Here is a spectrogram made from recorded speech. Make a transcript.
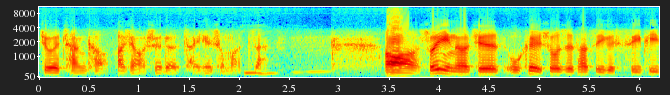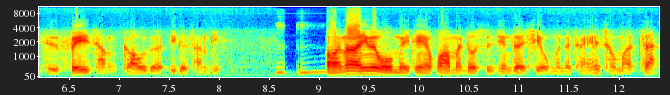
就会参考阿翔老师的产业筹码战。哦，所以呢，其实我可以说是它是一个 CP 值非常高的一个产品。嗯嗯，哦，那因为我每天也花蛮多时间在写我们的产业筹码战，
